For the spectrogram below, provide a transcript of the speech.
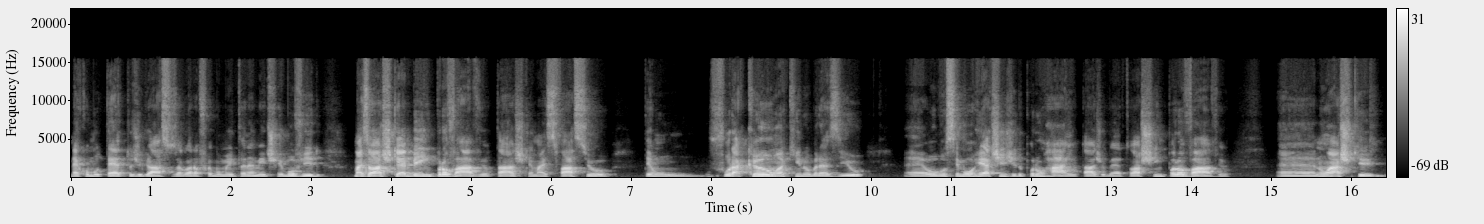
né, como o teto de gastos agora foi momentaneamente removido. Mas eu acho que é bem improvável, tá? Acho que é mais fácil ter um furacão aqui no Brasil é, ou você morrer atingido por um raio, tá, Gilberto? Eu acho improvável. É, não acho que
